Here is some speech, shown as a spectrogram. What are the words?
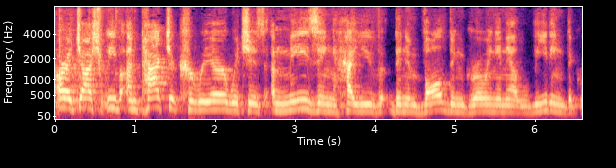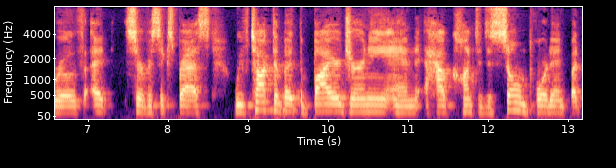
All right, Josh, we've unpacked your career, which is amazing how you've been involved in growing and now leading the growth at Service Express. We've talked about the buyer journey and how content is so important, but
